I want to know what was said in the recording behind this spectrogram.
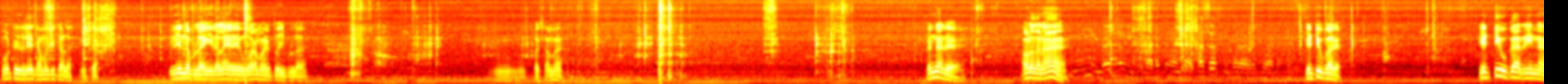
போட்டு இதுலேயே சமைச்சிட்டால நிஷா இது என்ன பிள்ளைங்க இதெல்லாம் ஓரமாக எடுத்து வை பிள்ளை. ம் இப்போ செம. என்னது? அவ்வளோதானே எட்டி உட்காரு. எட்டி உட்காருறீன்னு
